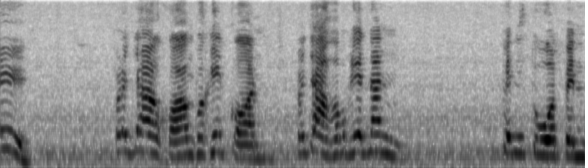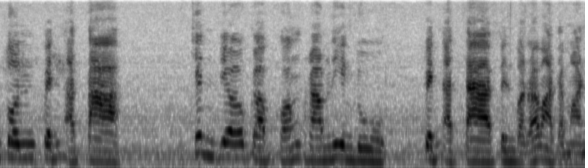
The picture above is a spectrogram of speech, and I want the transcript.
ดีๆพระเจ้าของพระคริสต์ก่อน พระเจ้าของพระคริสต์นั่นเป็นตัวเป็นตนเป็นอัตตา เช่นเดียวกับของพราหมณ์ที่ยังดูเป็นอัตตาเป็นบรมาตมัน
